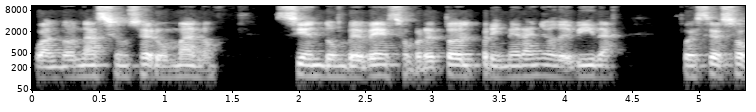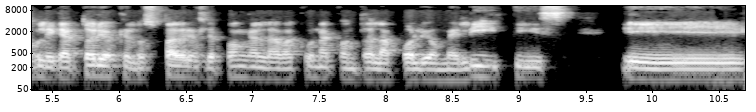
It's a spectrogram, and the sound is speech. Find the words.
cuando nace un ser humano, siendo un bebé, sobre todo el primer año de vida, pues es obligatorio que los padres le pongan la vacuna contra la poliomielitis y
